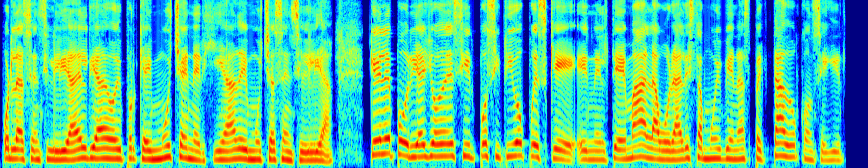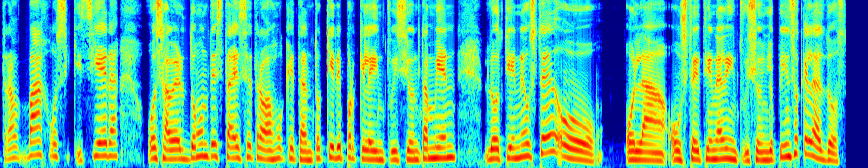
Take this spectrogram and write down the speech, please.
por la sensibilidad del día de hoy, porque hay mucha energía de mucha sensibilidad. ¿Qué le podría yo decir positivo? Pues que en el tema laboral está muy bien aspectado, conseguir trabajo si quisiera, o saber dónde está ese trabajo que tanto quiere, porque la intuición también lo tiene usted o, o la usted tiene la intuición. Yo pienso que las dos.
